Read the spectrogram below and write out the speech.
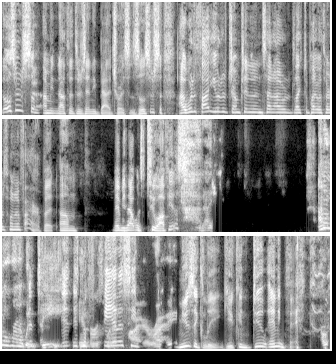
Those are some. I mean, not that there's any bad choices. Those are. Some, I would have thought you would have jumped in and said I would like to play with Earth, Wind, and Fire, but um, maybe that was too obvious. God, I, I don't know where I would be it's in a Earth, fantasy Wind, Fire, right? Music league. You can do anything. Okay.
